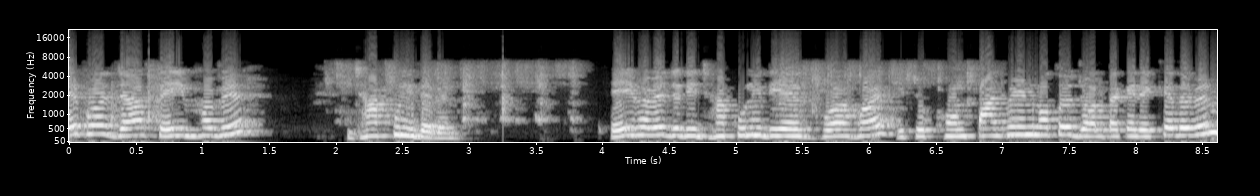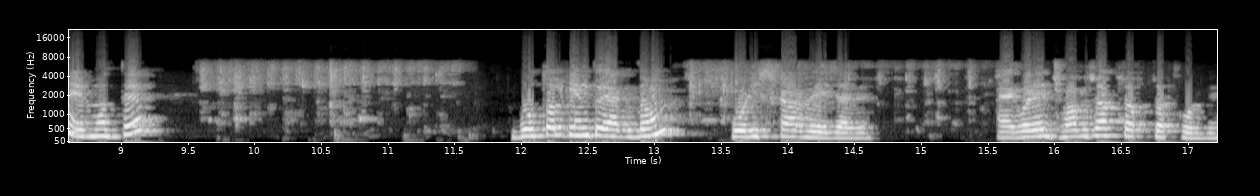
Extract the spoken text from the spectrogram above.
এরপর জাস্ট এইভাবে ঝাঁকুনি দেবেন। এইভাবে যদি ঝাঁকুনি দিয়ে ধোয়া হয়, কিছুক্ষণ পাঁচ মিনিট মতো জলটাকে রেখে দেবেন। এর মধ্যে বোতল কিন্তু একদম পরিষ্কার হয়ে যাবে। একবারে ঝকঝক চকচক করবে।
